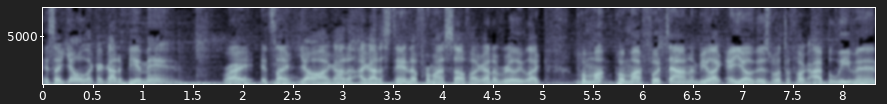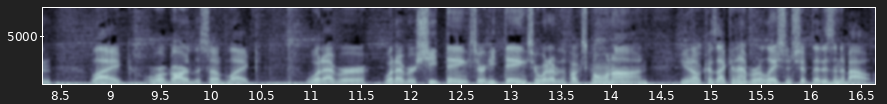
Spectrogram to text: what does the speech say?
it's like yo like I gotta be a man right? It's like yo I gotta I gotta stand up for myself. I gotta really like put my put my foot down and be like hey yo this is what the fuck I believe in like regardless of like whatever whatever she thinks or he thinks or whatever the fuck's going on you know? Because I can have a relationship that isn't about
